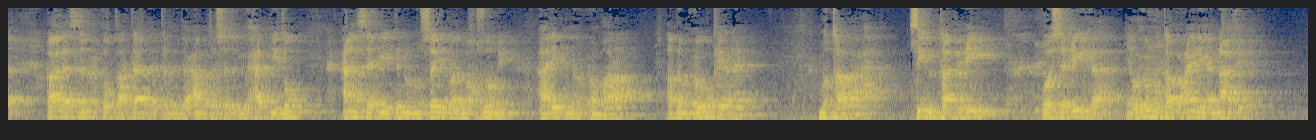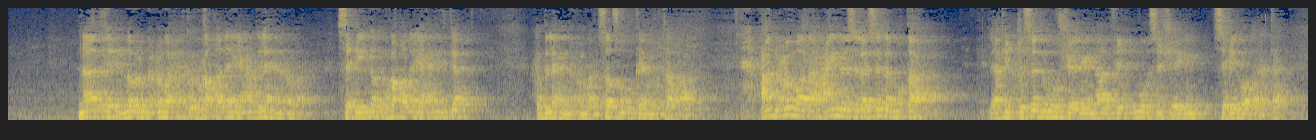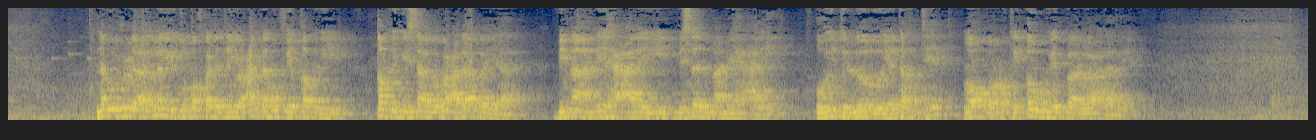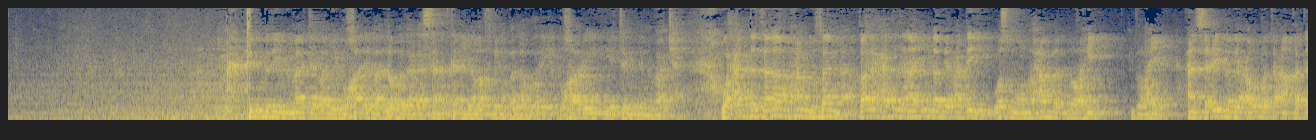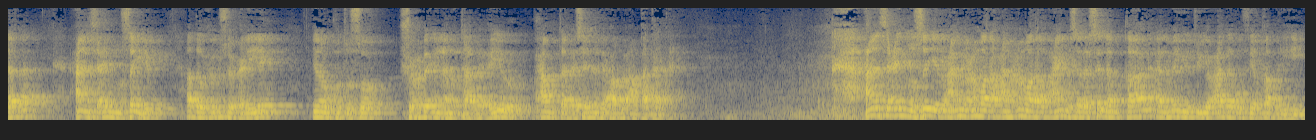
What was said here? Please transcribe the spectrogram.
qaala samictu qataadaة bn dacamة yuxadiث can saciid bn musayb almakhzumi cali bni cumara hadda muxuu u keenay Mutaabaca. Sayid taabiciin oo saciid ah wuxuu mutaabacaynayaa naafic. Naafic mawl bni cumar xadka wuxuu ka qadanaya cabdillahi bni cumar. Saciidna wuxuu ka qadanaya xadiidka cabdillahi bni cumar. Saasuu u keenay mutaabaca. Can cumara can nabi sal slam qaal laakiin qisadii uu sheegay naafic muusan sheegin saciid waad aragtaa. Nabigu wuxuu hi almayitu qofka dhintay yucadabu fii qabrihi. Qabrigiisaa lagu cadaabayaa bimaa niixa calayhi bisababi maa niixa calayhi oo inta loo ooya darteed loo borortay awgeed baa loo cadaabaya tirmidi ibn maaja iyo bukhaari baa la wadaaga sanadkan iyo lafdiganba la wariya bukhaari iyo tirmidi ibn maaja waxadaanaa maxamed muhana qaala xadaanaa ibn abi cadiy wasmuhu maxamed ibrahim can saciid bn abi carubata can qataada can saciid musayib hadda wuxuu u soo celiyey inuu ku tuso shucbe in la mutaabaciyo waxaa mutaabicay saciid bn abi caruba can qataada. Can saciid musayib can cumara can cumara can nabi sal slam qaal almayitu yucadabu qabrihi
